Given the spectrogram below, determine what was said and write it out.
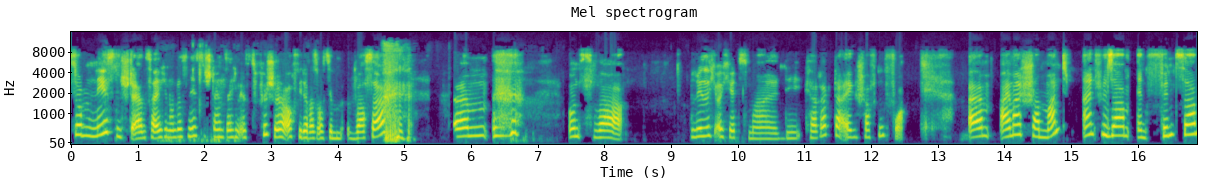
zum nächsten Sternzeichen. Und das nächste Sternzeichen ist Fische, auch wieder was aus dem Wasser. ähm, und zwar lese ich euch jetzt mal die Charaktereigenschaften vor. Ähm, einmal charmant, einfühlsam, empfindsam,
